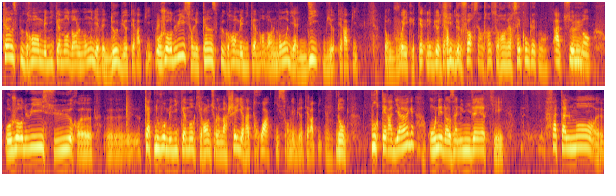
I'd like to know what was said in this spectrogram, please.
15 plus grands médicaments dans le monde, il y avait deux biothérapies. Aujourd'hui, sur les 15 plus grands médicaments dans le monde, il y a 10 biothérapies. Donc vous voyez que les, les biothérapies... L'équilibre de force est en train de se renverser complètement. Absolument. Aujourd'hui, sur euh, euh, quatre nouveaux médicaments qui rentrent sur le marché, il y en a trois qui sont des biothérapies. Donc pour Teradiag, on est dans un univers qui est fatalement, euh,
